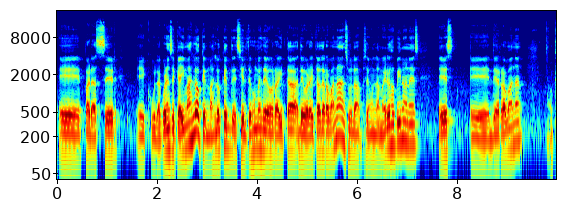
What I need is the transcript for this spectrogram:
eh, para hacer eh, Acuérdense que hay más loquet, más loquet, si el tejum es de oraita de, oraita de Rabanán, según la, mayoría de opiniones, es de Rabanán. ¿Ok?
